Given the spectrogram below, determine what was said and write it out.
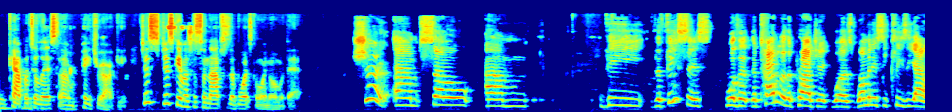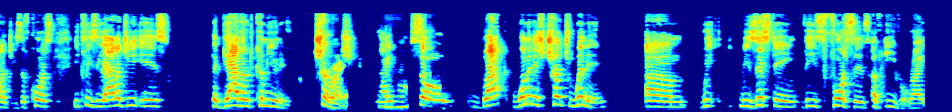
mm-hmm. Capitalist um, Patriarchy. Just, just give us a synopsis of what's going on with that. Sure. Um, so um, the the thesis, well, the, the title of the project was Womanist Ecclesiologies. Of course, ecclesiology is the gathered community, church, right? right? Mm-hmm. So black womanist church women um, we resisting these forces of evil, right?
